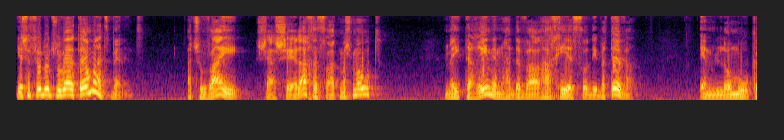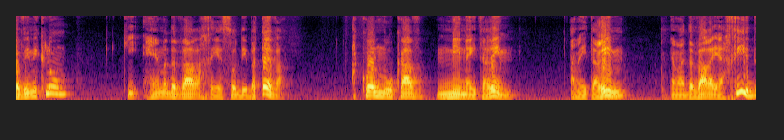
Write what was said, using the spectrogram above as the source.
יש אפילו תשובה יותר מעצבנת. התשובה היא שהשאלה חסרת משמעות. מיתרים הם הדבר הכי יסודי בטבע. הם לא מורכבים מכלום, כי הם הדבר הכי יסודי בטבע. הכל מורכב ממיתרים. המיתרים הם הדבר היחיד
